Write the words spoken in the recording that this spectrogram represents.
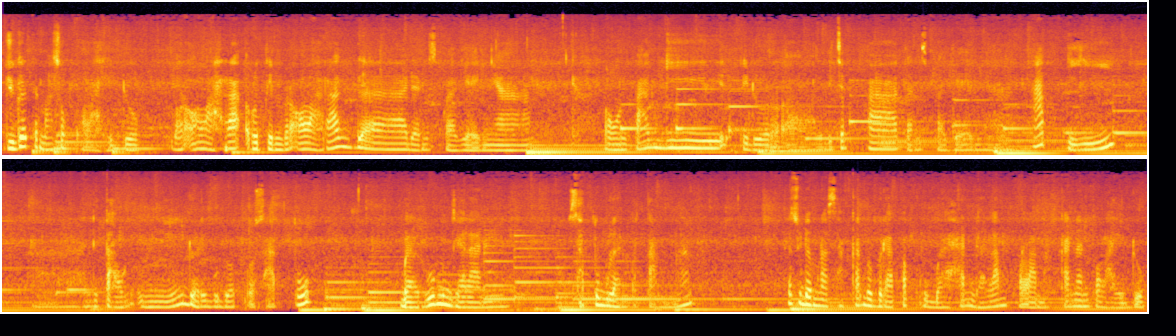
Juga termasuk pola hidup berolahraga rutin berolahraga dan sebagainya. Bangun pagi tidur uh, lebih cepat dan sebagainya. Tapi uh, di tahun ini 2021 baru menjalani satu bulan pertama saya sudah merasakan beberapa perubahan dalam pola makan dan pola hidup.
